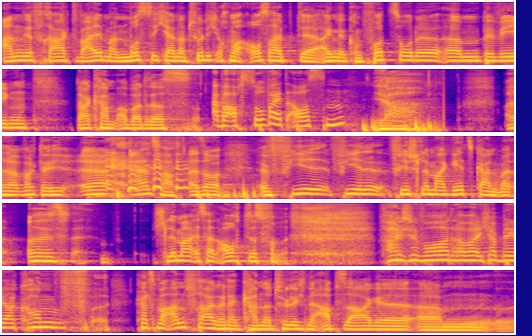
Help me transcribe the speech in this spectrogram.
angefragt, weil man muss sich ja natürlich auch mal außerhalb der eigenen Komfortzone ähm, bewegen. Da kam aber das. Aber auch so weit außen? Ja. Also wirklich äh, ernsthaft. Also äh, viel, viel, viel schlimmer geht's gar nicht. Weil, äh, schlimmer ist halt auch das falsche Wort, aber ich habe mir gedacht, komm, kannst mal anfragen. Und dann kam natürlich eine Absage, ähm,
